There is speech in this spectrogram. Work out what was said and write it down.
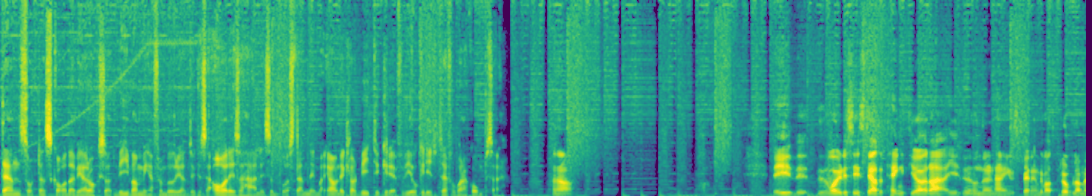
den sortens skada vi har också. Att vi var med från början och tyckte så här, ah, det är så härligt, så bra stämning. Ja, det är klart vi tycker det, för vi åker dit och träffar våra kompisar. Ja. Det, det, var ju det sista jag hade tänkt göra under den här inspelningen. Det var att problem,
